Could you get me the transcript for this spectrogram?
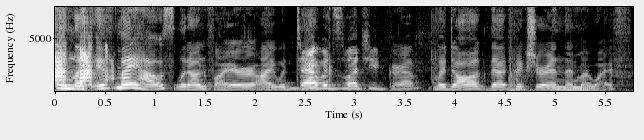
Oh and like, if my house lit on fire, I would take That was what you'd grab. my dog, that picture, and then my wife.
